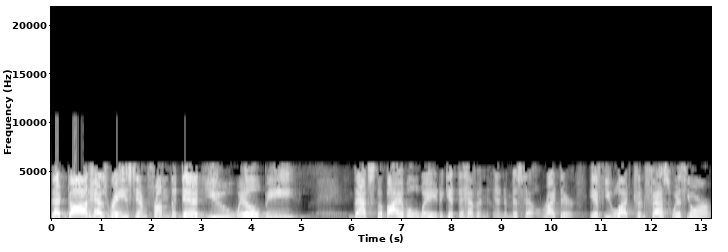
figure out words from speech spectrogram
That God has raised him from the dead, you will be that's the Bible way to get to heaven and to miss hell. Right there. If you what? Confess with your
